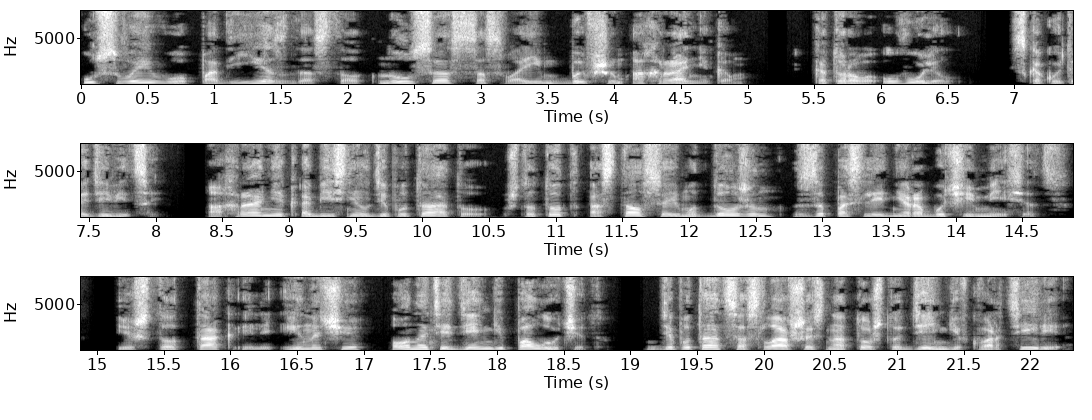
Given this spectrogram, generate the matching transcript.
у своего подъезда столкнулся со своим бывшим охранником, которого уволил с какой-то девицей. Охранник объяснил депутату, что тот остался ему должен за последний рабочий месяц, и что так или иначе он эти деньги получит. Депутат, сославшись на то, что деньги в квартире,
